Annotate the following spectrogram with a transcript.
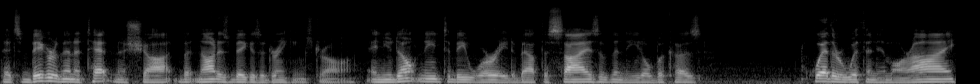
that's bigger than a tetanus shot, but not as big as a drinking straw. And you don't need to be worried about the size of the needle because whether with an MRI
